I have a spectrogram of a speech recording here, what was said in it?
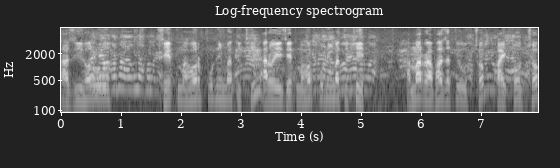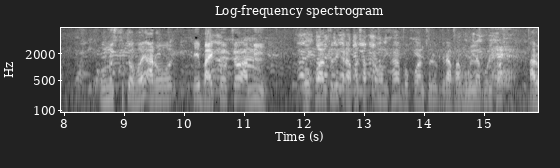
আজি হ'ল জেঠ মাহৰ পূৰ্ণিমা তিথি আৰু এই জেঠ মাহৰ পূৰ্ণিমা তিথিত আমাৰ ৰাভা জাতীয় উৎসৱ বাইশ উৎসৱ অনুষ্ঠিত হয় আৰু এই বাইশ উৎসৱ আমি বকো আঞ্চলিক ৰাভা ছাত্ৰ সন্থা বকো আঞ্চলিক ৰাভা মহিলা পৰিষদ আৰু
